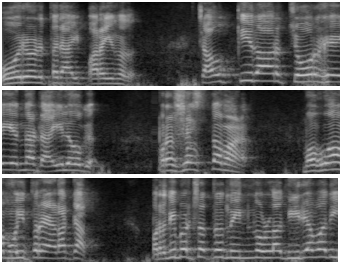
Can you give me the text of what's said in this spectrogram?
ഓരോരുത്തരായി പറയുന്നത്. ചൗക്കിദാർ ചോർഹെ എന്ന ഡയലോഗ് പ്രശസ്തമാണ്. മഹുവ മൊയ്ത്ര അടക്കം. പ്രതിപക്ഷത്ത് നിന്നുള്ള നിരവധി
